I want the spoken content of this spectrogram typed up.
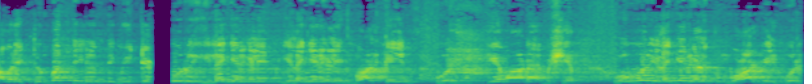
அவரை துன்பத்திலிருந்து இருந்து ஒவ்வொரு இளைஞர்களின் இளைஞர்களின் வாழ்க்கையின் ஒரு முக்கியமான விஷயம். ஒவ்வொரு இளைஞர்களுக்கும் வாழ்வில் ஒரு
